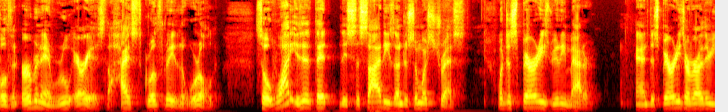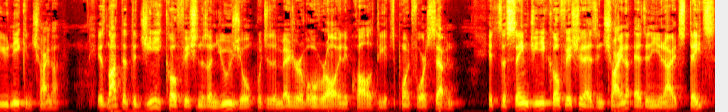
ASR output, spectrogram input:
both in urban and rural areas, the highest growth rate in the world. So, why is it that the society is under so much stress? Well, disparities really matter. And disparities are rather unique in China. It's not that the Gini coefficient is unusual, which is a measure of overall inequality, it's 0.47. It's the same Gini coefficient as in China, as in the United States.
